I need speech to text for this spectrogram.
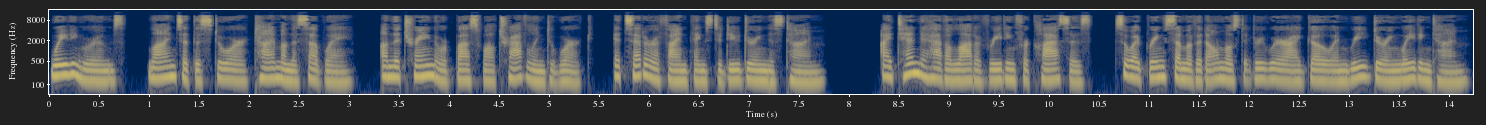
Waiting rooms, lines at the store, time on the subway, on the train or bus while traveling to work, etc. Find things to do during this time. I tend to have a lot of reading for classes, so I bring some of it almost everywhere I go and read during waiting time.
